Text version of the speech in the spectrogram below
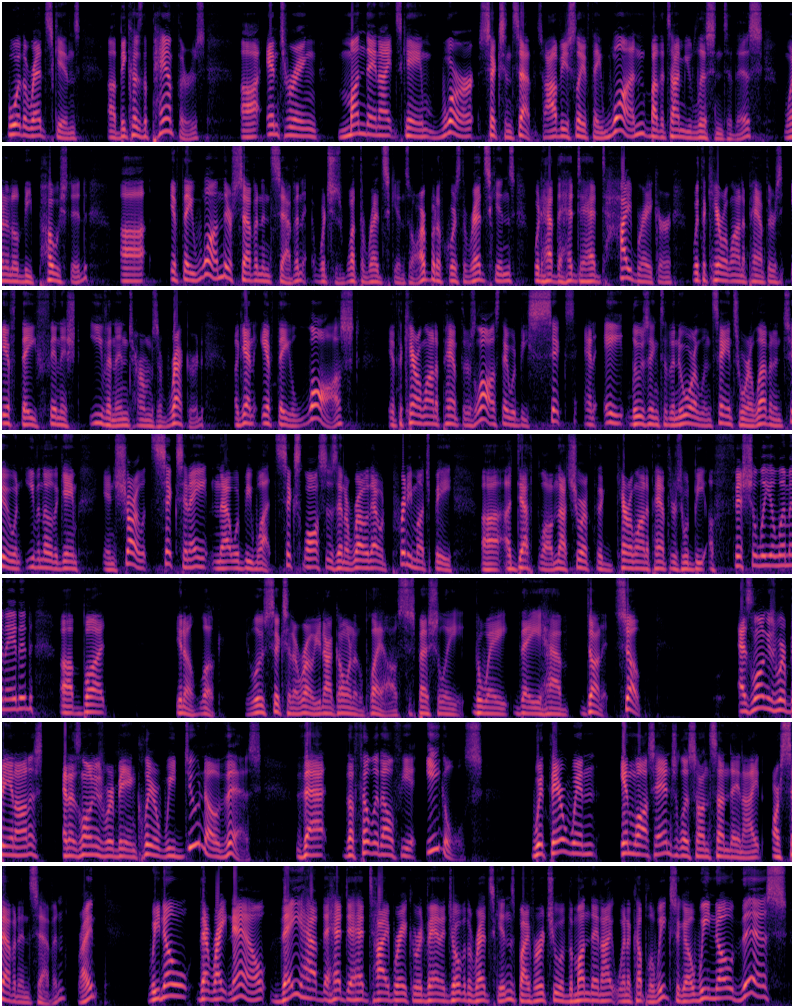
for the Redskins uh, because the Panthers uh, entering Monday night's game were six and seven. So obviously, if they won by the time you listen to this, when it'll be posted, uh, if they won, they're seven and seven, which is what the Redskins are. But of course, the Redskins would have the head-to-head tiebreaker with the Carolina Panthers if they finished even in terms of record. Again, if they lost, if the Carolina Panthers lost, they would be six and eight, losing to the New Orleans Saints, who are eleven and two. And even though the game in Charlotte six and eight, and that would be what six losses in a row, that would pretty much be uh, a death blow. I'm not sure if the Carolina Panthers would be officially eliminated, uh, but you know, look, you lose six in a row, you're not going to the playoffs, especially the way they have done it. So, as long as we're being honest and as long as we're being clear, we do know this that the Philadelphia Eagles, with their win in Los Angeles on Sunday night, are seven and seven, right? We know that right now they have the head to head tiebreaker advantage over the Redskins by virtue of the Monday night win a couple of weeks ago. We know this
